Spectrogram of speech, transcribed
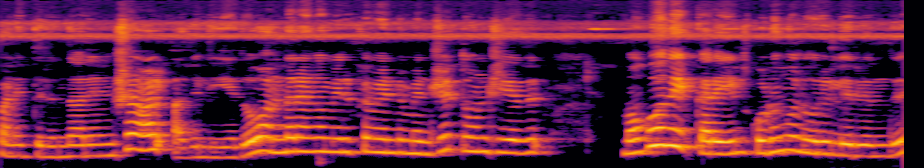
பணித்திருந்தார் என்றால் அதில் ஏதோ அந்தரங்கம் இருக்க வேண்டும் என்றே தோன்றியது. மகோதை கரையில் கொடுங்கலூரில் கொடுங்கலூரிலிருந்து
